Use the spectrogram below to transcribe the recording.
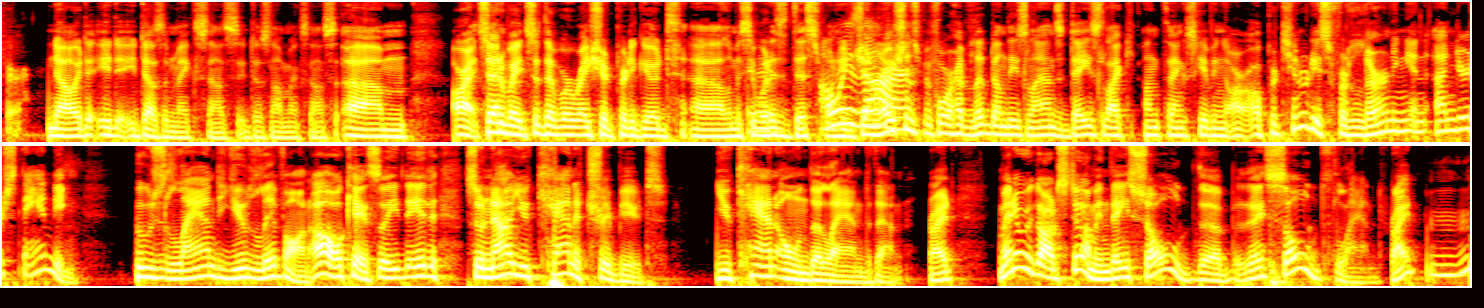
sure. No, it, it, it doesn't make sense. It does not make sense. Um, all right. So anyway, so they were ratioed pretty good. Uh, let me see. What is this one? Always Generations are. before have lived on these lands. Days like on Thanksgiving are opportunities for learning and understanding whose land you live on. Oh, okay. So did. So now you can attribute. You can own the land then, right? Many regards too. I mean, they sold the they sold land, right? Mm-hmm.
